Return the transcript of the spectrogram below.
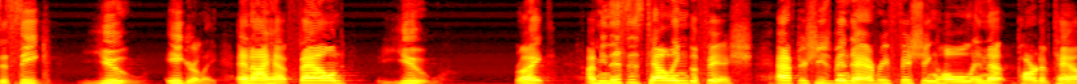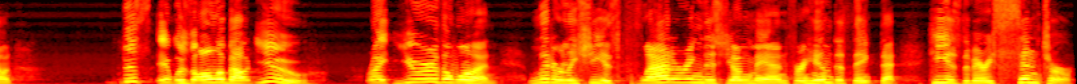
to seek you eagerly, and I have found you, right? I mean, this is telling the fish after she's been to every fishing hole in that part of town. This, it was all about you, right? You're the one. Literally, she is flattering this young man for him to think that he is the very center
